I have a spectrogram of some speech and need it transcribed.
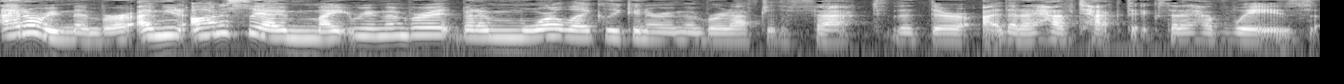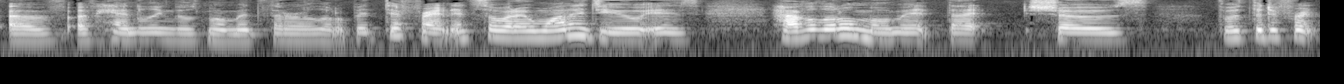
I don't remember. I mean, honestly, I might remember it, but I'm more likely going to remember it after the fact that there that I have tactics, that I have ways of of handling those moments that are a little bit different. And so what I want to do is have a little moment that shows what the different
